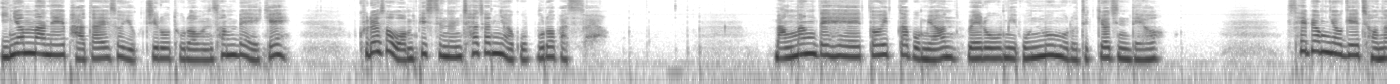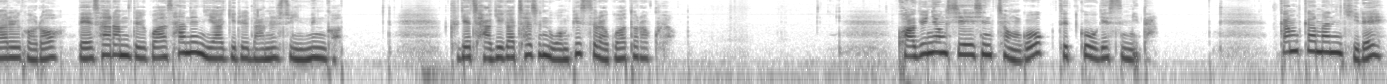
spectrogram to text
2년 만에 바다에서 육지로 돌아온 선배에게 그래서 원피스는 찾았냐고 물어봤어요. 망망대해에 떠 있다 보면 외로움이 온몸으로 느껴진대요. 새벽녘에 전화를 걸어 내 사람들과 사는 이야기를 나눌 수 있는 것. 그게 자기가 찾은 원피스라고 하더라고요. 곽윤영 씨의 신청곡 듣고 오겠습니다. 깜깜한 길에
